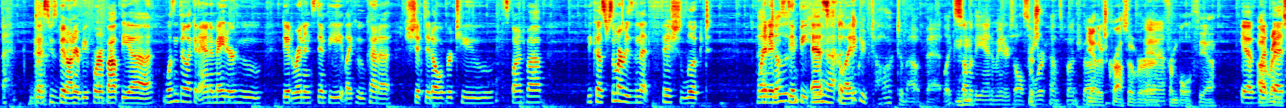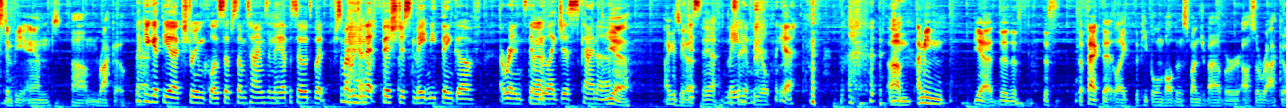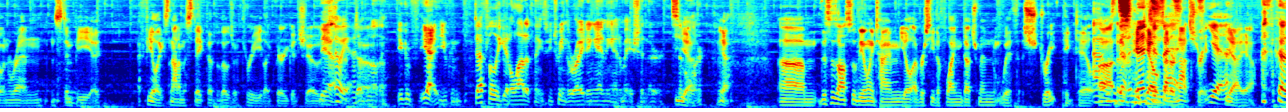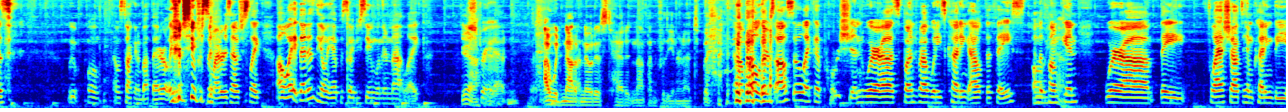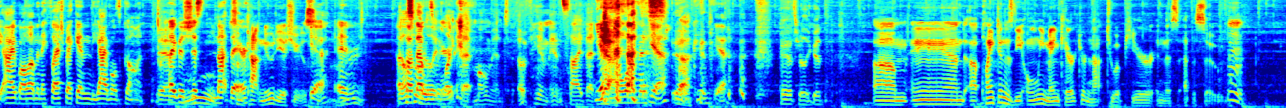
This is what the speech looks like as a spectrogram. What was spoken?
guess who's been on here before about the uh wasn't there like an animator who did Ren and Stimpy like who kind of shifted over to SpongeBob because for some reason that fish looked Ren and does- Stimpy yeah, esque I like think we've talked about that. Like some of the animators also There's- work on SpongeBob. yeah, there's crossover Yeah. from both. Yeah. yeah Uh, but Ren that and Stimpy and um, Rocko. like you get the uh, extreme close-ups sometimes in the episodes but for some reason that fish just made me think of a Ren and Stimpy Yeah. like just kind of yeah, I can see it that. just Yeah, the made same him feel. yeah Um, I mean, yeah, the the the the fact that like the people involved in SpongeBob are also Rocko and Ren and Stimpy. I, I feel like it's not a mistake that those are three like very good shows. Yeah. Oh, yeah. Definitely. You can. Yeah, you can definitely get a lot of things between the writing and the animation that are similar. Yeah. Yeah. Um, this is also the only time you'll ever see the Flying Dutchman with straight pigtail. I was uh, gonna pigtails mention that are that. not straight. Yeah. Yeah, yeah. because we well i was talking about that earlier too for some odd reason i was just like oh wait that is the only episode you see when they're not like Yeah. straight out I would not have noticed had it not been for the internet, but um, oh there's also like a portion where uh spongebob when he's cutting out the face and Oh, the yeah. pumpkin where uh they flash out to him cutting the eyeball out and then they flash back in and the eyeball's gone Yeah. like there's just Ooh, some not there Some continuity issues. yeah and I, I, also thought that was really weird like that moment of him inside that Yeah. enormous Yeah. Yeah. pumpkin. yeah Yeah, it's really good. Um, and uh, Plankton is the only main character not to appear in this episode. Hmm.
